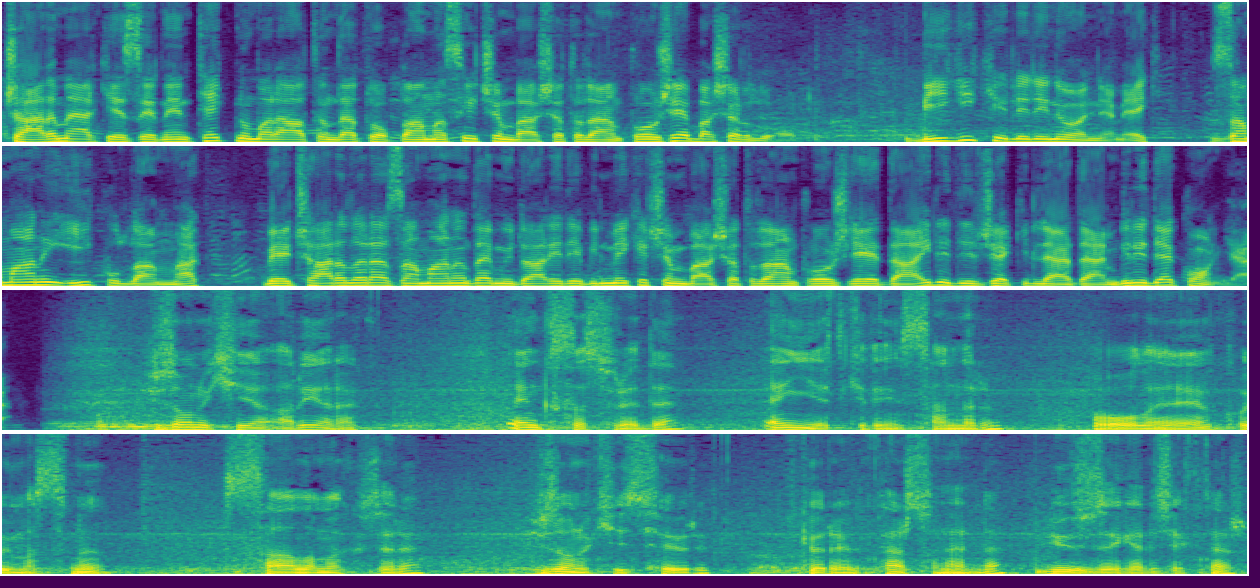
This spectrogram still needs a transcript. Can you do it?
Çağrı merkezlerinin tek numara altında toplanması için başlatılan proje başarılı oldu. Bilgi kirliliğini önlemek, zamanı iyi kullanmak ve çağrılara zamanında müdahale edebilmek için başlatılan projeye dahil edilecek illerden biri de Konya. 112'yi arayarak en kısa sürede en yetkili insanların o olaya el koymasını sağlamak üzere 112'yi çevirip görevli personelle yüz yüze gelecekler.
